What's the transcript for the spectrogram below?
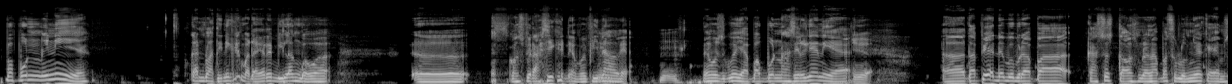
apa pun ini ya kan pelatih ini kan pada akhirnya bilang bahwa eh konspirasi kan sampai final ya Mm. Nah, maksud gue ya apa pun hasilnya nih ya. Iya. Eh, tapi ada beberapa kasus tahun 98 sebelumnya kayak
